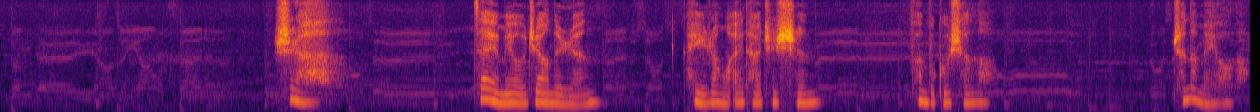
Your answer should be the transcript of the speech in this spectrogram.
是啊，再也没有这样的人，可以让我爱他之深，奋不顾身了。真的没有了。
